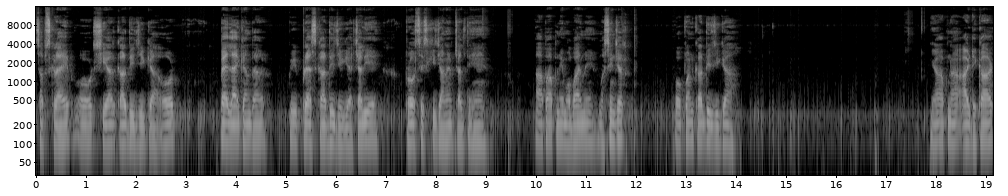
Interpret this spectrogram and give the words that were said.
सब्सक्राइब और शेयर कर दीजिएगा और बेल आइकन पर भी प्रेस कर दीजिएगा। चलिए, प्रोसेस की जानब चलते हैं। आप अपने मोबाइल में मैसेंजर ओपन कर दीजिएगा। या अपना आईडी कार्ड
